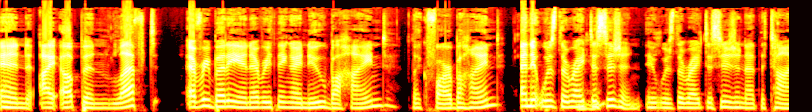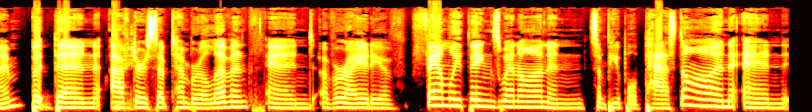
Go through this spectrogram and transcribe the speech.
And I up and left everybody and everything I knew behind, like far behind. And it was the right Mhm. decision. It was the right decision at the time. But then after September 11th and a variety of family things went on and some people passed on and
